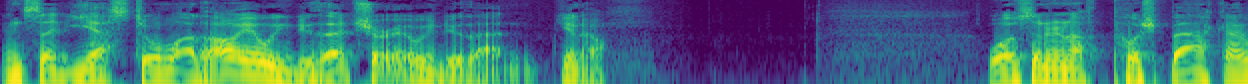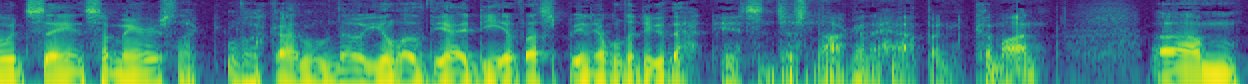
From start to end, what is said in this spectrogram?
and said yes to a lot of, oh, yeah, we can do that. Sure, yeah, we can do that. And, you know, wasn't enough pushback, I would say, in some areas. Like, look, I know you love the idea of us being able to do that. It's just not going to happen. Come on. Um,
